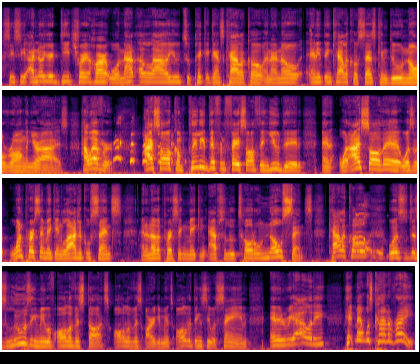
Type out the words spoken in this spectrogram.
CC, I know your Detroit heart will not allow you to pick against Calicoe, and I know anything Calicoe says can do no wrong in your eyes. However, I saw a completely different face off than you did, and what I saw there was one person making logical sense and another person making absolute total no sense. Calicoe Oh. was just losing me with all of his thoughts, all of his arguments, all the things he was saying, and in reality, Hitman was kind of right.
